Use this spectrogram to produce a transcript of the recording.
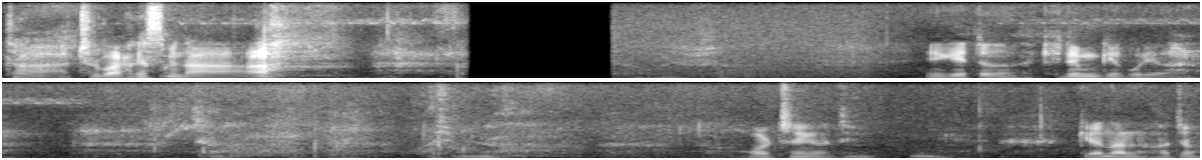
자, 출발하겠습니다. 이게 저 기름개구리알. 자, 보시면요. 얼챙이가 지금 깨날라 하죠?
